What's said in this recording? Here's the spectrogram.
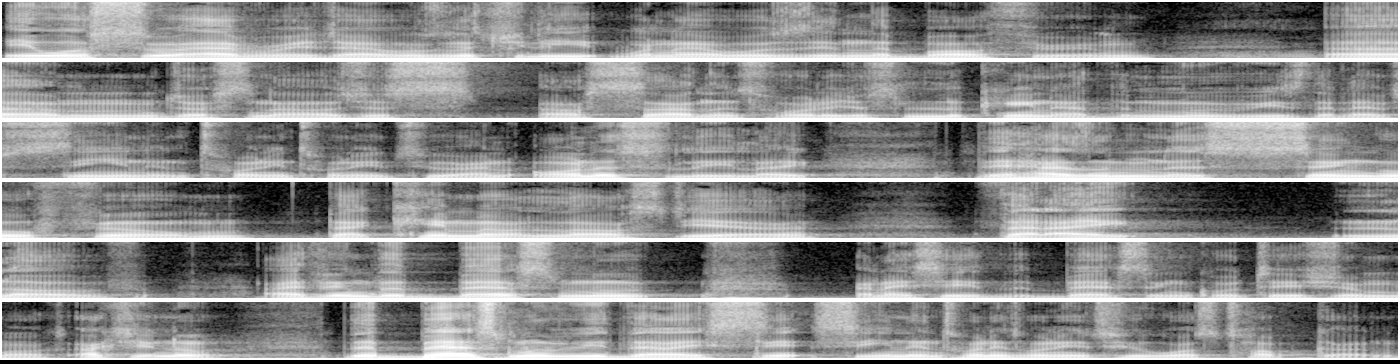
it was so average. I was literally when I was in the bathroom, um, just now, I was just I was sat in the toilet, just looking at the movies that I've seen in 2022, and honestly, like there hasn't been a single film that came out last year that I love. I think the best movie, and I say the best in quotation marks. Actually, no, the best movie that I se- seen in 2022 was Top Gun.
